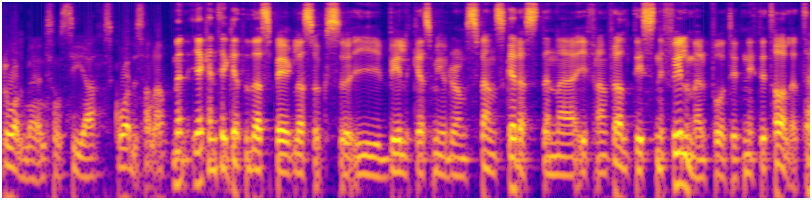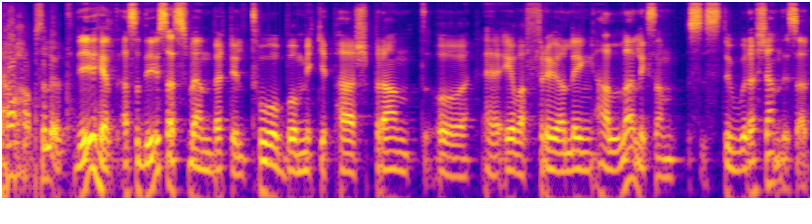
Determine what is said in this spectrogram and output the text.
råd med liksom C-skådisarna. Men jag kan tycka att det där speglas också i vilka som gjorde de svenska rösterna i framförallt Disney-filmer på typ 90-talet. Ja, absolut. Det är ju helt, alltså det är ju såhär Sven-Bertil Taube och Micke Persbrandt och eh, Eva Fröling, alla liksom stora kändisar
